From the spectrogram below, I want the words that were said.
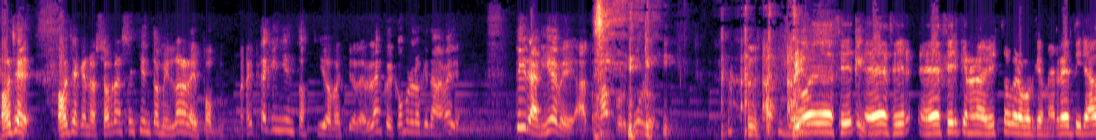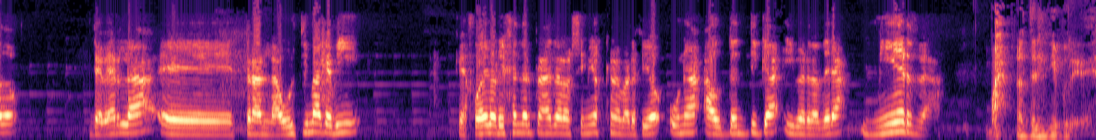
oye, oye, que nos sobran 600 mil dólares. Pues mete 500 tíos vestidos de blanco y cómo lo quitan a media. Tira nieve a tomar por culo. Yo he de decir, he de decir, he de decir que no la he visto, pero porque me he retirado de verla eh, tras la última que vi, que fue El origen del planeta de los simios, que me pareció una auténtica y verdadera mierda. Buah, no tenéis ni puta idea.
